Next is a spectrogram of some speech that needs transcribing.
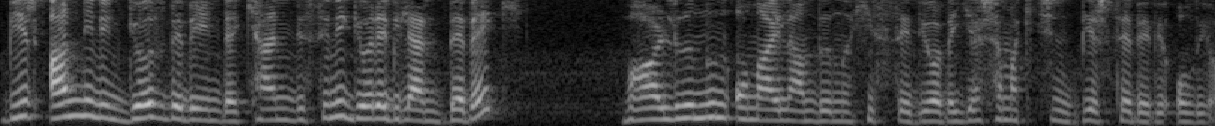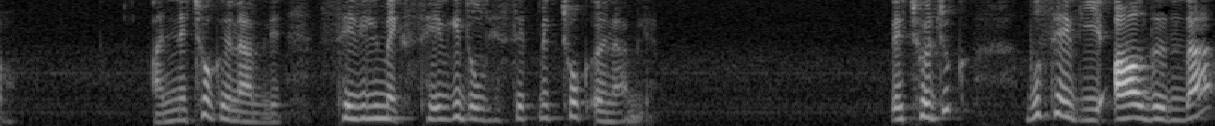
Bir annenin göz bebeğinde kendisini görebilen bebek varlığının onaylandığını hissediyor ve yaşamak için bir sebebi oluyor. Anne çok önemli. Sevilmek, sevgi dolu hissetmek çok önemli. Ve çocuk bu sevgiyi aldığında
